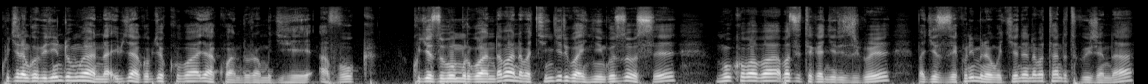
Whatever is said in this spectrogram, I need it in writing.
kugira ngo birinde umwana ibyago byo kuba yakwandura mu gihe avuka. Kugeza ubu mu rwanda abana bakingirwa inkingo zose nk'uko baba baziteganyirijwe bageze kuri mirongo icyenda na batandatu ku ijana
